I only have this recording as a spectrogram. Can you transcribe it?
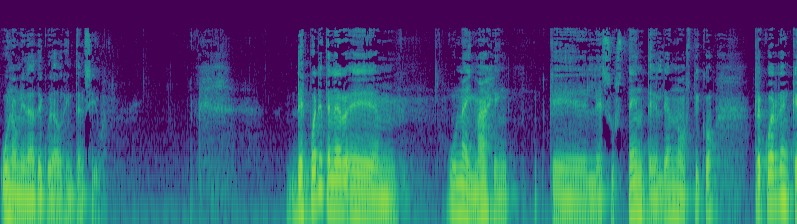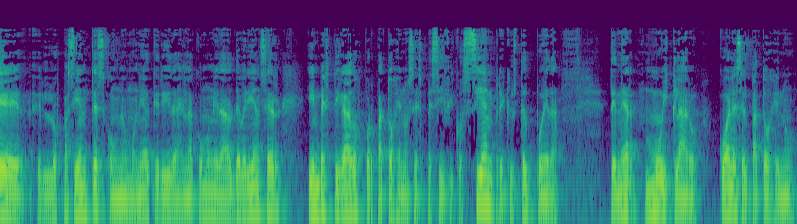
una unidad de cuidados intensivos. Después de tener eh, una imagen que le sustente el diagnóstico, recuerden que los pacientes con neumonía adquirida en la comunidad deberían ser investigados por patógenos específicos, siempre que usted pueda tener muy claro cuál es el patógeno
